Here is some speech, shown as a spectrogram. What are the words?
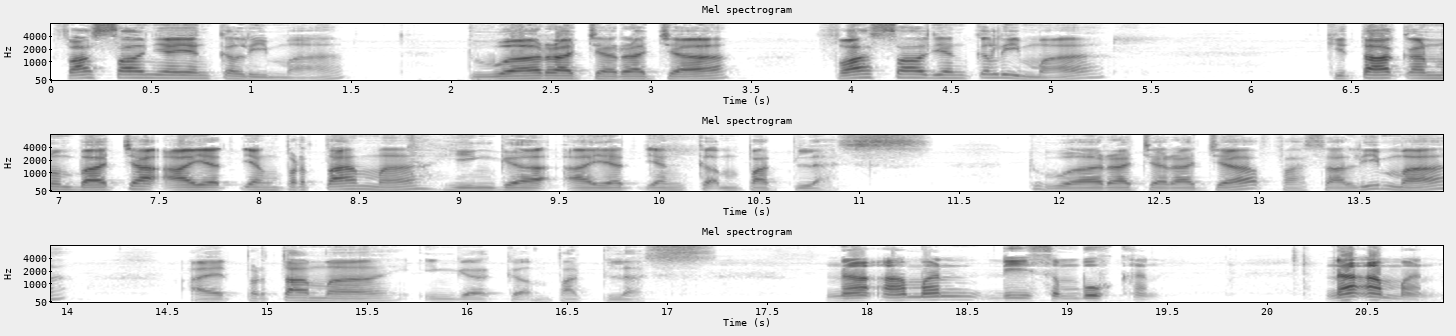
pasalnya yang kelima, Dua Raja-Raja, pasal yang kelima, kita akan membaca ayat yang pertama hingga ayat yang keempat belas. 2 Raja-Raja pasal 5 ayat pertama hingga ke-14. Naaman disembuhkan. Naaman,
